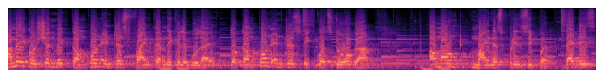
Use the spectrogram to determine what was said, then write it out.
हमें क्वेश्चन में कंपाउंड इंटरेस्ट फाइंड करने के लिए बोला है। तो कंपाउंड इंटरेस्ट इक्वल टू होगा amount minus principal that is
